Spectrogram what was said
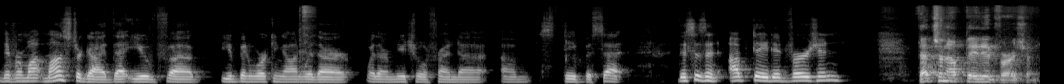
the Vermont Monster Guide that you've uh, you've been working on with our with our mutual friend uh, um, Steve Bissette. This is an updated version. That's an updated version,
